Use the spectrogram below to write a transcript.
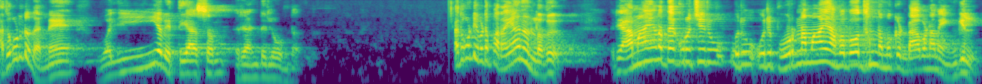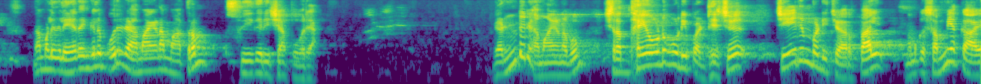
അതുകൊണ്ട് തന്നെ വലിയ വ്യത്യാസം രണ്ടിലുമുണ്ട് അതുകൊണ്ട് ഇവിടെ പറയാനുള്ളത് രാമായണത്തെക്കുറിച്ചൊരു ഒരു ഒരു പൂർണമായ അവബോധം നമുക്ക് ഉണ്ടാവണമെങ്കിൽ നമ്മൾ ഇതിൽ ഏതെങ്കിലും ഒരു രാമായണം മാത്രം സ്വീകരിച്ചാൽ പോരാ. രണ്ട് രാമായണവും ശ്രദ്ധയോടുകൂടി പഠിച്ച് ചേരുംപടി ചേർത്താൽ നമുക്ക് സമ്യക്കായ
